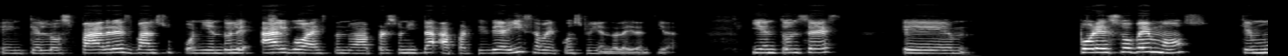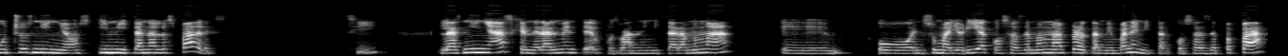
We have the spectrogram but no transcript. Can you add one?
en que los padres van suponiéndole algo a esta nueva personita, a partir de ahí se va a ir construyendo la identidad. Y entonces, em, por eso vemos que muchos niños imitan a los padres, ¿sí? Las niñas generalmente pues van a imitar a mamá eh, o en su mayoría cosas de mamá, pero también van a imitar cosas de papá,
